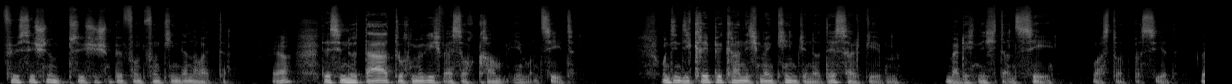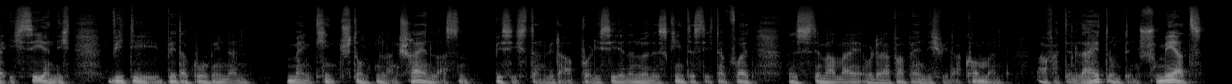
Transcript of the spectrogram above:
physischen und psychischen Befund von Kindern heute. Ja? Das ist nur dadurch möglich, weil es auch kaum jemand sieht. Und in die Krippe kann ich mein Kind ja nur deshalb geben, weil ich nicht dann sehe, was dort passiert. Weil ich sehe nicht, wie die Pädagoginnen mein Kind stundenlang schreien lassen, bis ich es dann wieder dann nur das Kind, das sich dann freut, dass die Mama oder der Papa endlich wieder kommen. Aber den Leid und den Schmerz,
